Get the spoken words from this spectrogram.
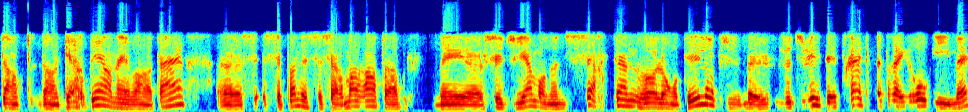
d'en garder en inventaire, euh, c'est pas nécessairement rentable. Mais euh, chez GM, on a une certaine volonté, là, puis j'utilise des très, très, très gros guillemets,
